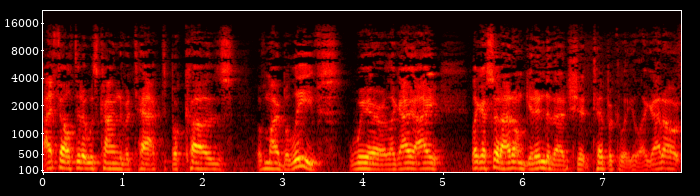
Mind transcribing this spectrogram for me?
I felt that it was kind of attacked because of my beliefs. Where like I, I like I said, I don't get into that shit typically. Like I don't.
